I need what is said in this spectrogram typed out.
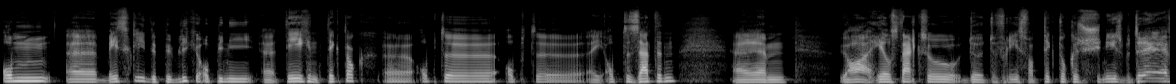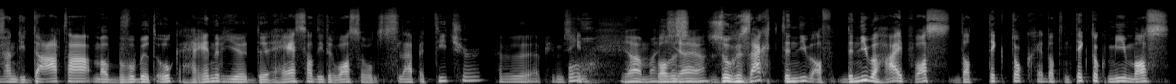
om basically de publieke opinie tegen TikTok op, te, op, te, op te zetten. Ehm, ja, heel sterk zo de, de vrees van TikTok is een Chinees bedrijf en die data. Maar bijvoorbeeld ook, herinner je de heisa die er was rond Slap a Teacher? Hebben we, heb je misschien Oh, ja, maar, was dus ja, ja. zo gezegd de nieuwe, of, de nieuwe hype was dat TikTok, dat een TikTok-meme was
